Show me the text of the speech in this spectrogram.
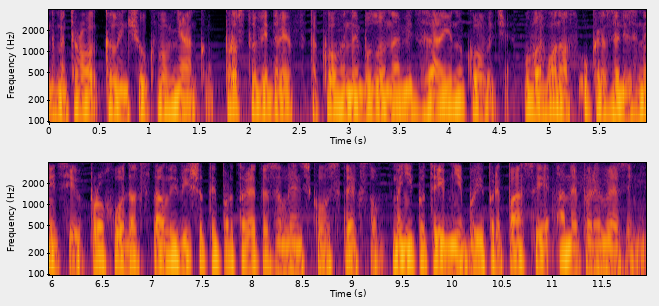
Дмитро Каленчук Вовнянко. Просто відрив. Такого не було навіть за Януковича. У вагонах Укрзалізниці в проходах стали вішати портрети Зеленського з текстом. Мені потрібні боєприпаси, а не перевезення.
